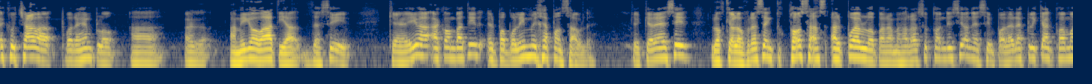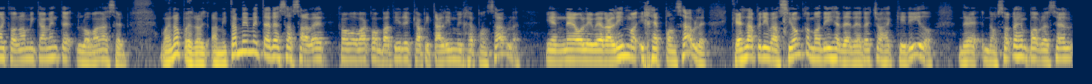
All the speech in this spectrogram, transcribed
escuchaba, por ejemplo, al amigo Batia decir que iba a combatir el populismo irresponsable que quiere decir los que le ofrecen cosas al pueblo para mejorar sus condiciones sin poder explicar cómo económicamente lo van a hacer. Bueno, pero a mí también me interesa saber cómo va a combatir el capitalismo irresponsable y el neoliberalismo irresponsable, que es la privación, como dije, de derechos adquiridos, de nosotros empobrecer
